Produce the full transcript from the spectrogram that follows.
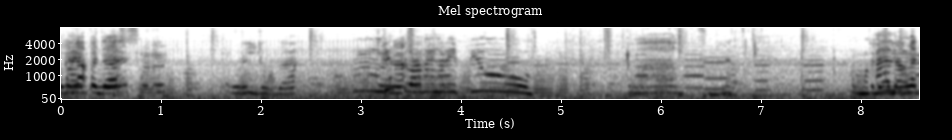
Enak pedas. Gurih juga. Hmm, gitu orang yang nge-review. Wow. Pedas kali banget.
